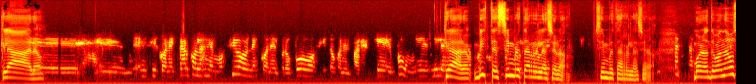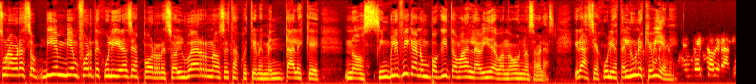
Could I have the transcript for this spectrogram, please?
Claro. Eh, eh, es decir, conectar con las emociones, con el propósito, con el para qué, pum, mil- miles de Claro, cosas. viste, siempre está relacionado. Siempre está relacionado. Bueno, te mandamos un abrazo bien, bien fuerte, Juli. Gracias por resolvernos estas cuestiones mentales que nos simplifican un poquito más la vida cuando vos nos hablas. Gracias, Juli. Hasta el lunes que viene. Un beso grande.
